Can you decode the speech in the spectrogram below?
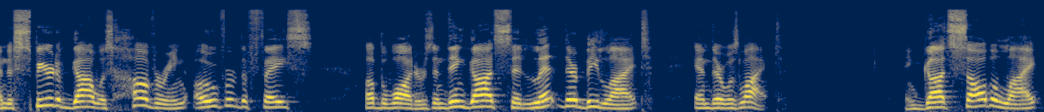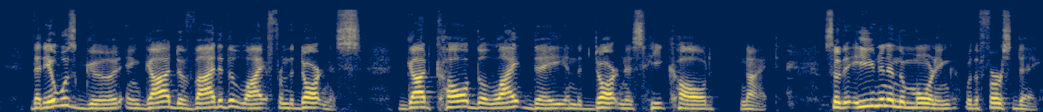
And the Spirit of God was hovering over the face of the waters. And then God said, Let there be light, and there was light. And God saw the light, that it was good, and God divided the light from the darkness. God called the light day, and the darkness he called night. So the evening and the morning were the first day.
